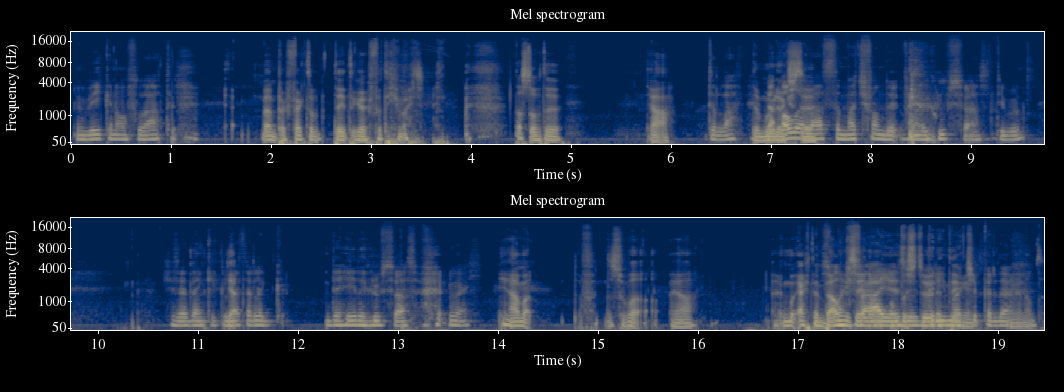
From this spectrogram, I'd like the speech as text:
een week en een half later. Ik ben perfect op tijd terug voor die match. dat is toch de. Ja, De, la de de allerlaatste match van de, van de groepsfase, Thibaut. Je zei denk ik Ja. letterlijk de hele groepsfase weg. Ja, maar. Dat is wel. Ja. Je moet echt is België zijn om, om te steunen drie tegen per dag. Engeland.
